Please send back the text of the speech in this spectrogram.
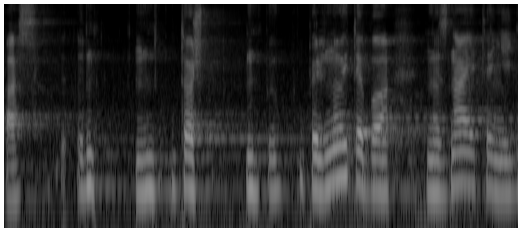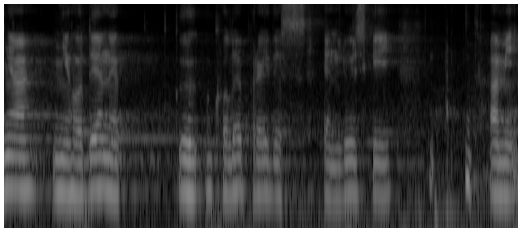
вас. Тож пильнуйте, бо не знаєте ні дня, ні години, коли прийде син людський. Амінь.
